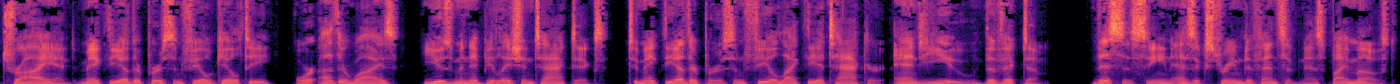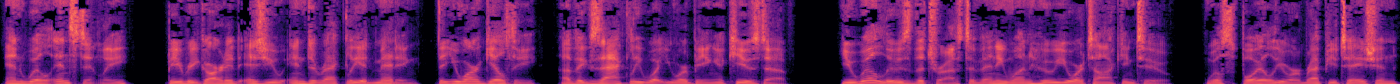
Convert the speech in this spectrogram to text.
Try and make the other person feel guilty or otherwise use manipulation tactics to make the other person feel like the attacker and you the victim. This is seen as extreme defensiveness by most and will instantly be regarded as you indirectly admitting that you are guilty of exactly what you are being accused of. You will lose the trust of anyone who you are talking to, will spoil your reputation,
